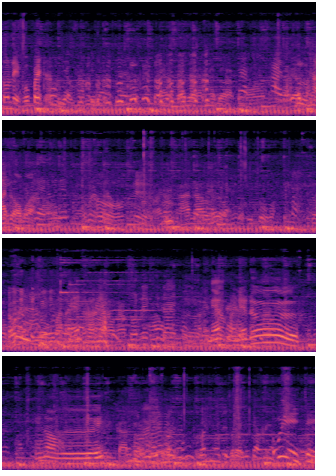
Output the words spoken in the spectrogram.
ตัวเล็กว่าไปทางคนห้าดอกว่ะเออเป็นวิธีไหนตัวเล็กที่ได้คือแม่นหอยแน่เด้อพี่น้องเอ้ยอุ้ยเจ๊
